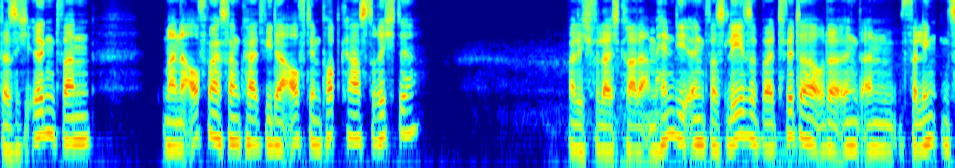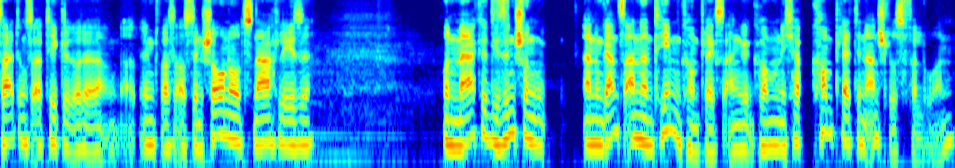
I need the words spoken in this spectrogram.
Dass ich irgendwann meine Aufmerksamkeit wieder auf den Podcast richte, weil ich vielleicht gerade am Handy irgendwas lese bei Twitter oder irgendeinem verlinkten Zeitungsartikel oder irgendwas aus den Shownotes nachlese und merke, die sind schon an einem ganz anderen Themenkomplex angekommen und ich habe komplett den Anschluss verloren.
